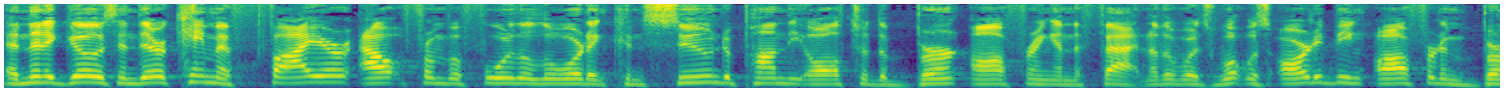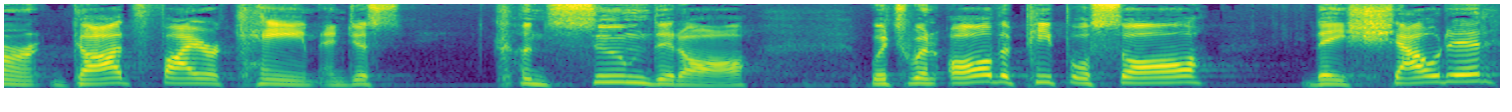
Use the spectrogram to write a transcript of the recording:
And then it goes, and there came a fire out from before the Lord and consumed upon the altar the burnt offering and the fat. In other words, what was already being offered and burnt, God's fire came and just consumed it all, which when all the people saw, they shouted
